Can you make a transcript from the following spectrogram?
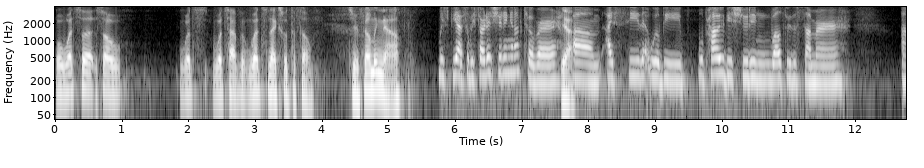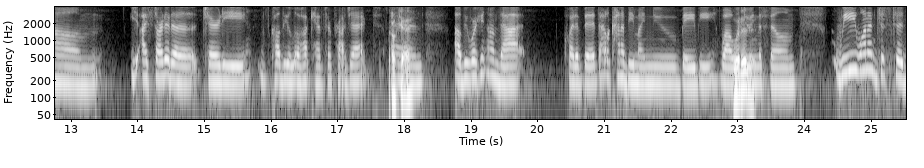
Well, what's the so? What's what's happened? What's next with the film? So you're filming now. We yeah, so we started shooting in October. Yeah. Um, I see that we'll be we'll probably be shooting well through the summer. Um, I started a charity. It's called the Aloha Cancer Project. Okay. And I'll be working on that quite a bit. That'll kind of be my new baby while What we're doing it? the film. We wanted just to.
